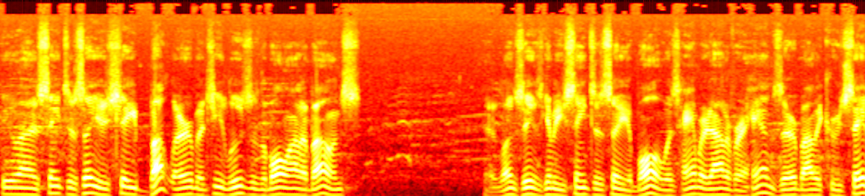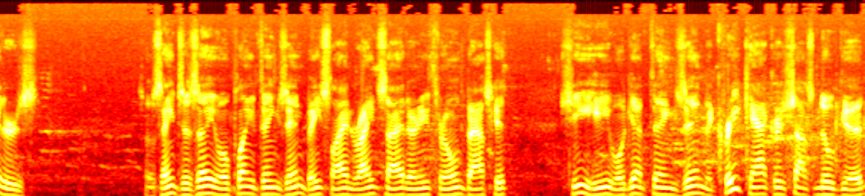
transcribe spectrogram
to uh, St. Cecilia's Shea Butler, but she loses the ball out of bounds. And let's see, it's going to be St. Cecilia ball. It was hammered out of her hands there by the Crusaders. So St. Cecilia will play things in. Baseline right side underneath their own basket. Sheehy will get things in. The Kreekakers shot's no good.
